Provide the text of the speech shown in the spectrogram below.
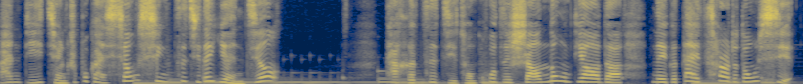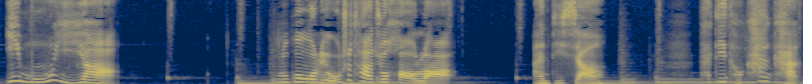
安迪简直不敢相信自己的眼睛。他和自己从裤子上弄掉的那个带刺儿的东西一模一样。如果我留着它就好了，安迪想。他低头看看，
